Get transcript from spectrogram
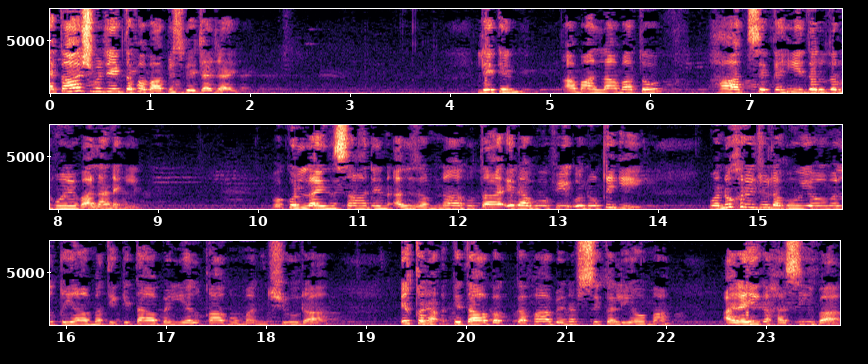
اکاش مجھے ایک دفعہ واپس بھیجا جائے۔ لیکن امال نامہ تو ہاتھ سے کہیں ادھر ادھر ہونے والا نہیں۔ وکل انسان ان الزم نہ ہوتا ارفی انوقی و نخرج له یوم القیامتی کتاب القاہ منشورا۔ اقرا کتاب کفا بنفسک اليوم علیہ حسیبہ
